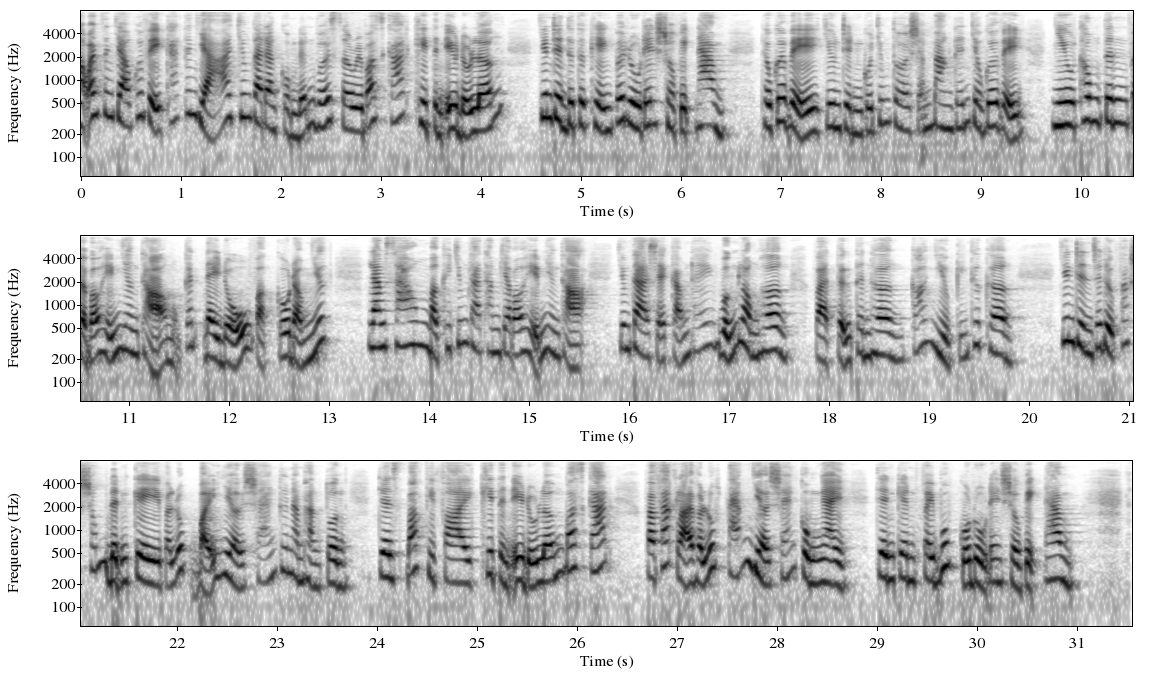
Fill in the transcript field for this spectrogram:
Ngọc Anh xin chào quý vị khán thính giả. Chúng ta đang cùng đến với series podcast Khi tình yêu đủ lớn. Chương trình được thực hiện với Prudential Việt Nam. Thưa quý vị, chương trình của chúng tôi sẽ mang đến cho quý vị nhiều thông tin về bảo hiểm nhân thọ một cách đầy đủ và cô động nhất. Làm sao mà khi chúng ta tham gia bảo hiểm nhân thọ, chúng ta sẽ cảm thấy vững lòng hơn và tự tin hơn, có nhiều kiến thức hơn. Chương trình sẽ được phát sóng định kỳ vào lúc 7 giờ sáng thứ năm hàng tuần trên Spotify khi tình yêu đủ lớn podcast và phát lại vào lúc 8 giờ sáng cùng ngày trên kênh Facebook của Rùa Đen Sự Việt Nam.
